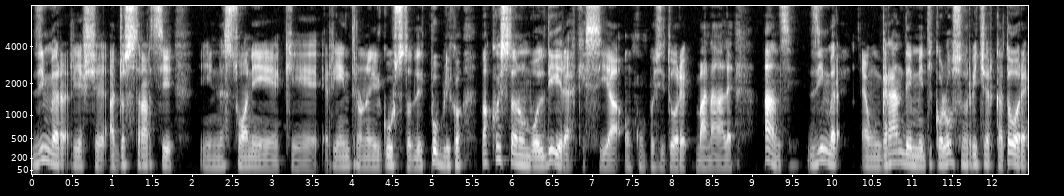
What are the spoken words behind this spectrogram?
Zimmer riesce a giostrarsi in suoni che rientrano nel gusto del pubblico, ma questo non vuol dire che sia un compositore banale. Anzi, Zimmer è un grande e meticoloso ricercatore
